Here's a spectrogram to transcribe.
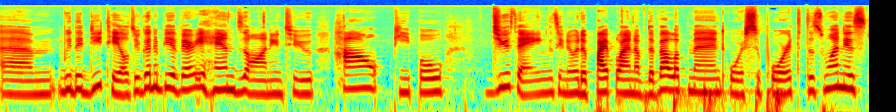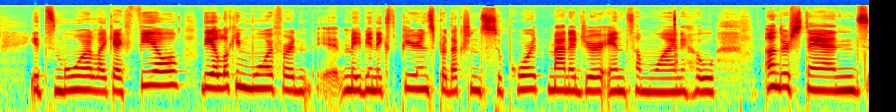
um, with the details. You're going to be a very hands-on into how people do things, you know, the pipeline of development or support. This one is, it's more like I feel they are looking more for maybe an experienced production support manager and someone who understands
